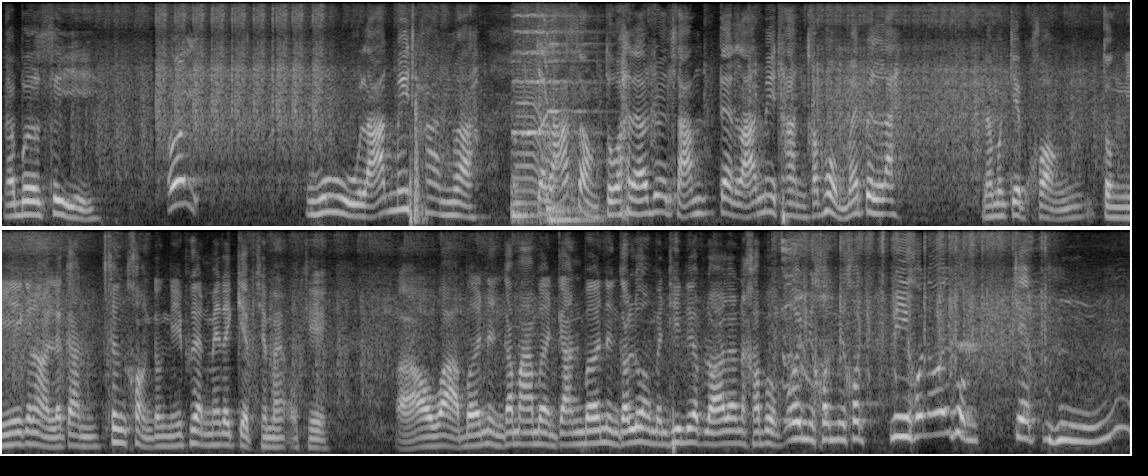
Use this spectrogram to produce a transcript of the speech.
แล้วเบอร์สี่เอ้ยโอ้โหล้านไม่ทันว่ะ จะล้านสองตัวแล้วด้วยซ้ำแต่ล้านไม่ทันครับผมไม่เป็นไรเรามาเก็บของตรงนี้กันหน่อยแล้วกัน ซึ่งของตรงนี้เพื่อนไม่ได้เก็บใช่ไหมโอเค เอาว่าเบอร์หนึ่งก็มาเหมือนกันเบอร์หนึ่งก็ล่วงเป็นที่เรียบร้อยแล้วนะครับผมโอ้ยมีคนมีคน มีคนโอ้ยผมเจ็บหือ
